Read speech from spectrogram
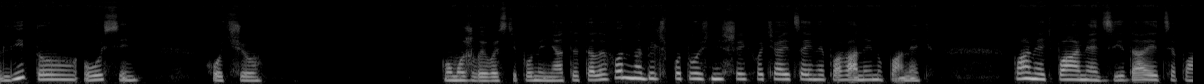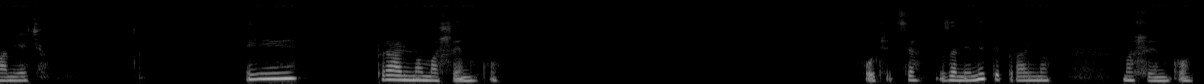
літо, осінь. Хочу по можливості поміняти телефон на більш потужніший, хоча і цей непоганий, ну пам'ять. Пам'ять, пам'ять, з'їдається пам'ять. І пральну машинку. Хочеться замінити пральну машинку.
